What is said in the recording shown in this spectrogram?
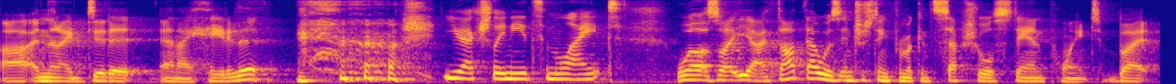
Uh, and then I did it and I hated it. You actually need some light. Well, so I, yeah, I thought that was interesting from a conceptual standpoint, but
